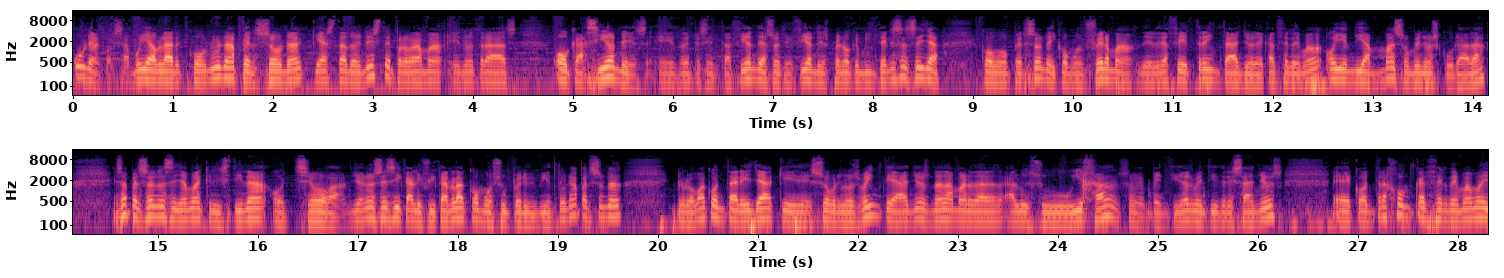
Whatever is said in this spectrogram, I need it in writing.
una cosa, voy a hablar con una persona que ha estado en este programa en otras ocasiones en representación de asociaciones, pero que me interesa es ella como persona y como enferma desde hace 30 años de cáncer de mama, hoy en día más o menos curada. Esa persona se llama Cristina Ochoa. Yo no sé si calificarla como superviviente. Una persona, nos lo va a contar ella, que sobre los 20 años, nada más dar a luz su hija, sobre 22, 23 años, eh, contrajo un cáncer de mama y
